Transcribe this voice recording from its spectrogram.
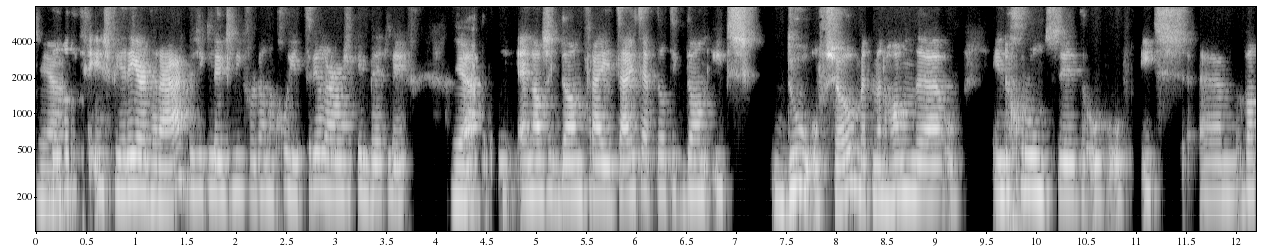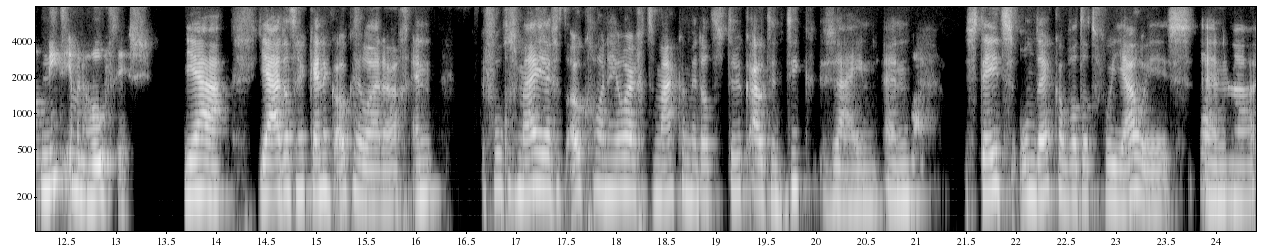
Ja. Dan dat ik geïnspireerd raak. Dus ik lees liever dan een goede thriller als ik in bed lig. Ja. Uh, en als ik dan vrije tijd heb, dat ik dan iets doe of zo. Met mijn handen of in de grond zit. Of, of iets um, wat niet in mijn hoofd is. Ja, ja, dat herken ik ook heel erg. En volgens mij heeft het ook gewoon heel erg te maken met dat stuk authentiek zijn. En steeds ontdekken wat dat voor jou is. En uh,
